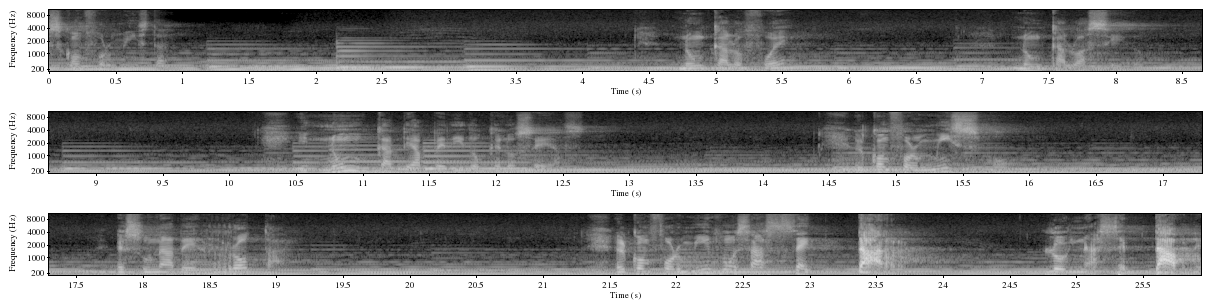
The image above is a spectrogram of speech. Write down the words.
Es conformista. Nunca lo fue. Nunca lo ha sido. Y nunca te ha pedido que lo seas. El conformismo es una derrota. El conformismo es aceptar lo inaceptable.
